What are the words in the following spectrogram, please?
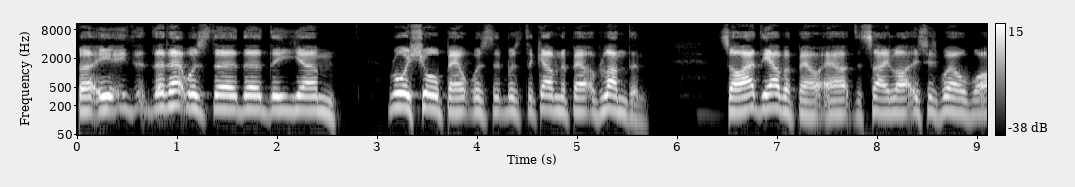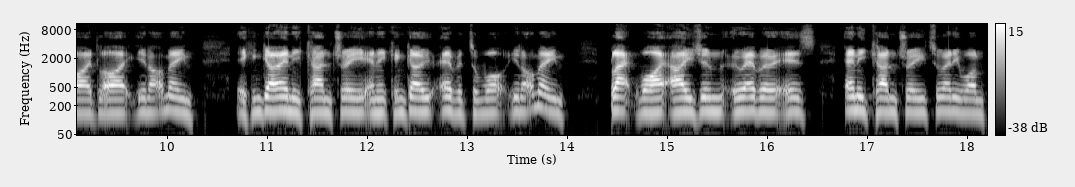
But he, th- that was the, the, the um, Roy Shaw belt was the, was the governor belt of London. So I had the other belt out to say, like, this is worldwide, like, you know what I mean? It can go any country and it can go ever to what, you know what I mean? Black, white, Asian, whoever it is, any country to anyone.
